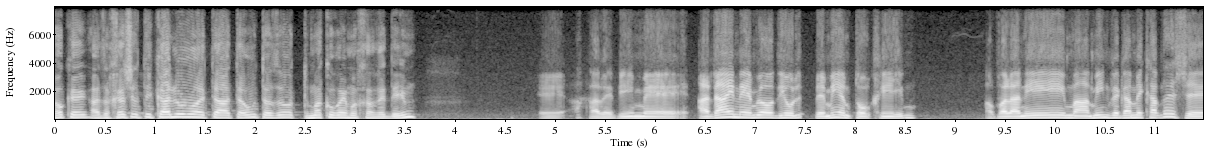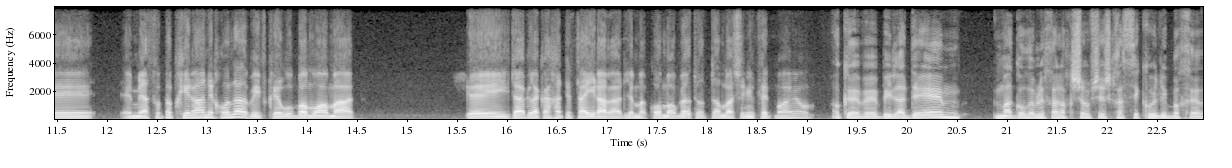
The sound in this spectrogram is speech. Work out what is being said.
אוקיי, אז אחרי שתיקנו את הטעות הזאת, מה קורה עם החרדים? אה, החרדים אה, עדיין הם לא הודיעו במי הם תומכים, אבל אני מאמין וגם מקווה שהם יעשו את הבחירה הנכונה ויבחרו במועמד, שידאג לקחת את העיר ערד למקום הרבה יותר טוב ממה שנמצאת בו היום. אוקיי, ובלעדיהם, מה גורם לך לחשוב שיש לך סיכוי להיבחר?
